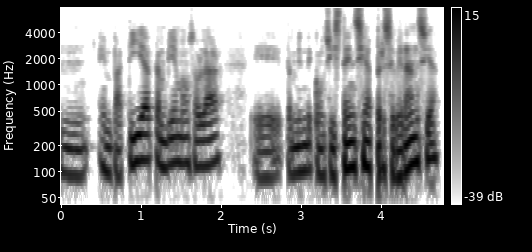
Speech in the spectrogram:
Mm, empatía también vamos a hablar, también de consistencia, perseverancia.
